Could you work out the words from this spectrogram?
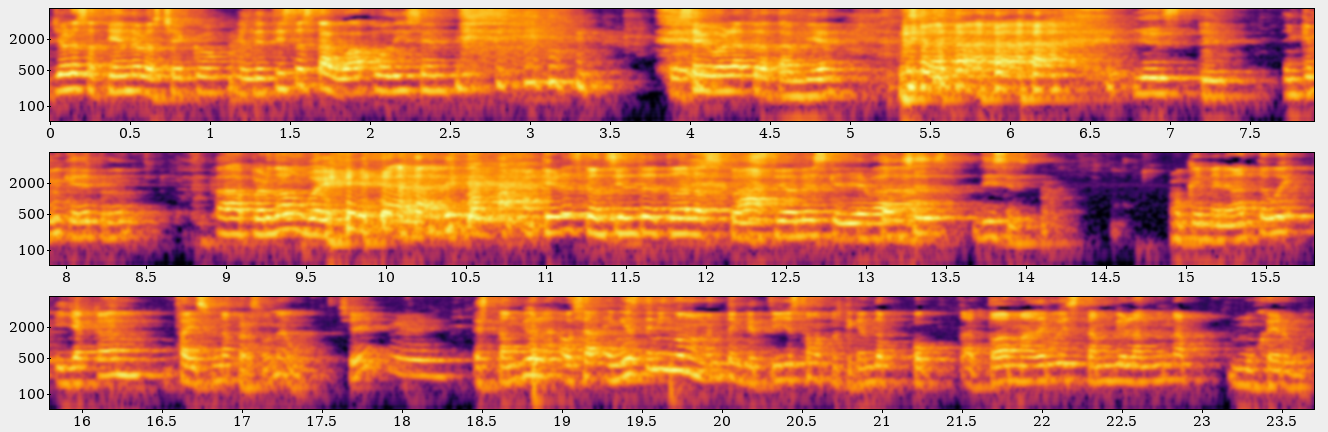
yo los atiendo, los checo. El dentista está guapo, dicen. Ese golatra también. y este. ¿En qué me quedé, perdón? Ah, perdón, güey. que eres consciente de todas las ah, cuestiones que lleva. Entonces, dices, ok, me levanto, güey, y ya acaba de fallecer una persona, güey. Sí, Están violando, o sea, en este mismo momento en que tú y yo estamos platicando a, toda madre, güey, están violando a una mujer, güey.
